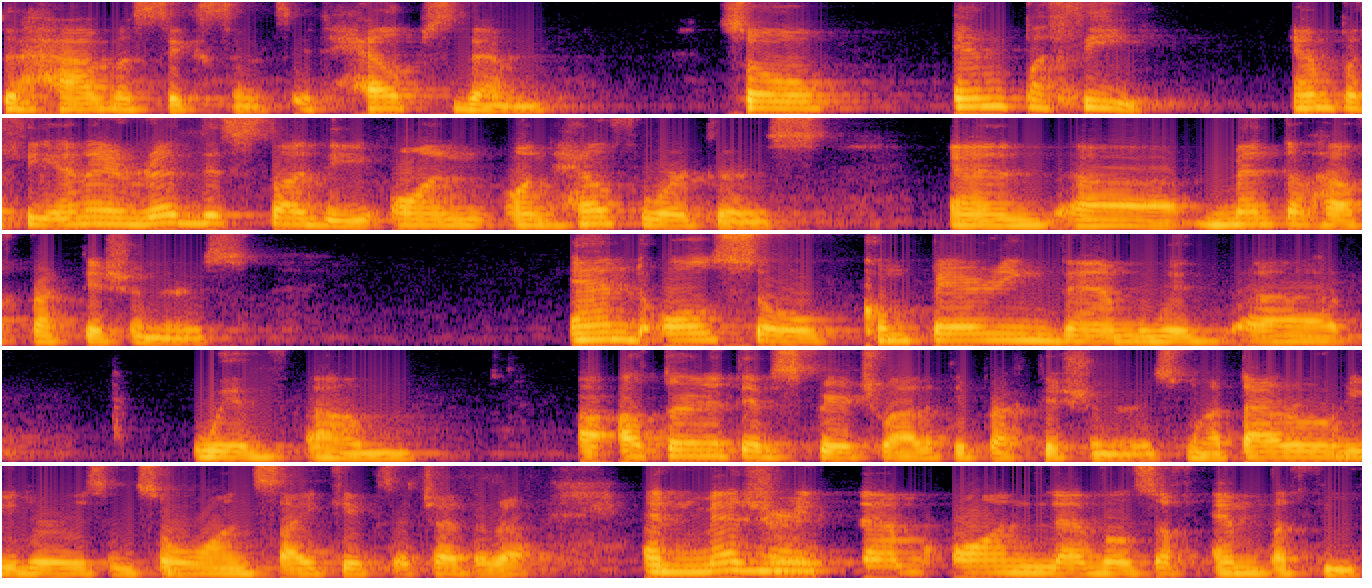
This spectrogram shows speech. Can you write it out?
to have a sixth sense. It helps them. So, empathy, empathy. And I read this study on, on health workers and uh, mental health practitioners, and also comparing them with, uh, with um, uh, alternative spirituality practitioners, mga tarot readers and so on, psychics, etc., and measuring them on levels of empathy.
